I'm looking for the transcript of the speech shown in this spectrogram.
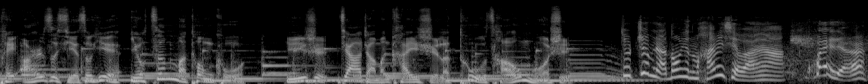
陪儿子写作业又这么痛苦，于是家长们开始了吐槽模式。就这么点东西，怎么还没写完呀？快点儿，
